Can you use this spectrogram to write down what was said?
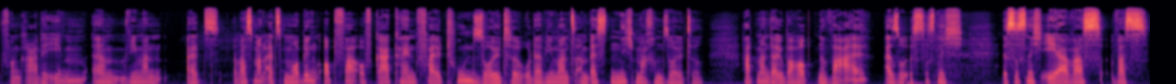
von gerade eben, ähm, wie man als, was man als Mobbing-Opfer auf gar keinen Fall tun sollte oder wie man es am besten nicht machen sollte. Hat man da überhaupt eine Wahl? Also ist das nicht, ist es nicht eher was, was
